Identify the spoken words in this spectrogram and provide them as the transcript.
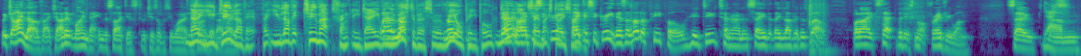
which I love. Actually, I don't mind that in the slightest, which is obviously why I No, you do way. love it, but you love it too much, frankly, Dave. Well, and the not- rest of us who are not- real people don't like I so much dice I rolling. disagree. There's a lot of people who do turn around and say that they love it as well, but I accept that it's not for everyone. So, Yes. um,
